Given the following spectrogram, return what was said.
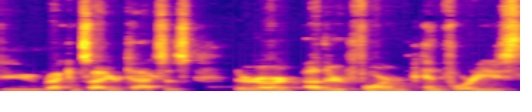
to reconcile your taxes. There are other form 1040s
